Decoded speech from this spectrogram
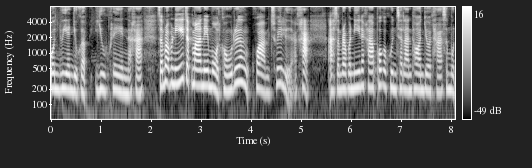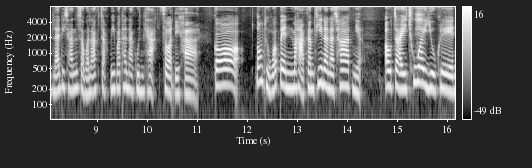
วนเวียนอยู่กับยูเครนนะคะสำหรับวันนี้จะมาในโหมดของเรื่องความช่วยเหลือค่ะอะสำหรับวันนี้นะคะพบกับคุณชลันทรโยธาสมุทรและดิฉันสวรักษ์จากวิวัฒนาคุณค่ะ สวัสดีค่ะ ก็ต้องถือว่าเป็นมหากรรมที่นานาชาติเนี่ยเอาใจช่วยยูเครน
